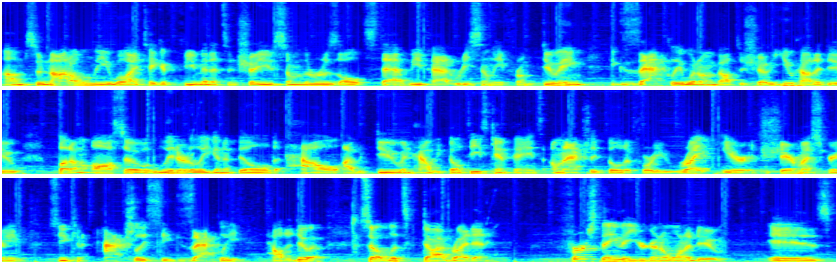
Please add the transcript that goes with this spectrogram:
Um, so not only will I take a few minutes and show you some of the results that we've had recently from doing exactly what I'm about to show you how to do, but I'm also literally gonna build how I would do and how we built these campaigns. I'm gonna actually build it for you right here and share my screen so you can actually see exactly how to do it. So let's dive right in. First thing that you're gonna wanna do is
